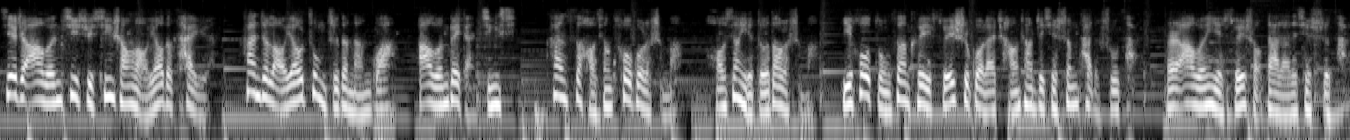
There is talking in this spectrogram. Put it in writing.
接着，阿文继续欣赏老妖的菜园，看着老妖种植的南瓜，阿文倍感惊喜，看似好像错过了什么，好像也得到了什么。以后总算可以随时过来尝尝这些生态的蔬菜。而阿文也随手带来了些食材，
